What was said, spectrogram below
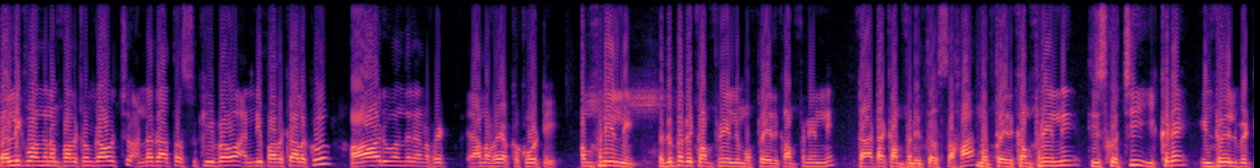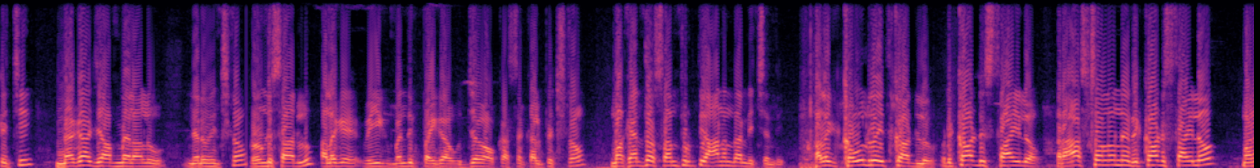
తల్లికి వందనం పథకం కావచ్చు. అన్నదాత సుఖీబాబు అన్ని పథకాలకు ఆరు వందల ఎనభై ఎనభై ఒక్క కోటి. కంపెనీల్ని పెద్ద పెద్ద కంపెనీల్ని ముప్పై ఐదు కంపెనీల్ని టాటా కంపెనీతో సహా ముప్పై ఐదు కంపెనీల్ని తీసుకొచ్చి ఇక్కడే ఇంటర్వ్యూలు పెట్టించి మెగా జాబ్ మేళాలు నిర్వహించడం రెండు సార్లు అలాగే వెయ్యి మందికి పైగా ఉద్యోగ అవకాశం కల్పించడం మాకు ఎంతో సంతృప్తి ఆనందాన్ని ఇచ్చింది. అలాగే కౌలు రైతు కార్డులు రికార్డు స్థాయిలో రాష్ట్రంలోనే రికార్డు స్థాయిలో మన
